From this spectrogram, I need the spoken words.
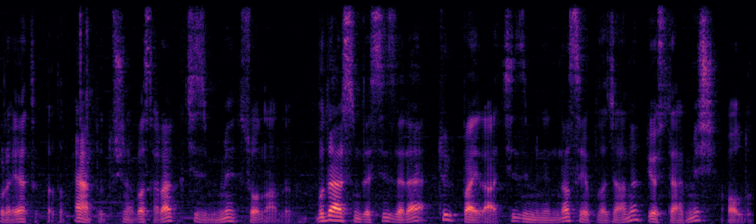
buraya tıkladım. Enter tuşuna basarak çizimimi sonlandırdım. Bu dersimde sizlere Türk bayrağı çiziminin nasıl yapılacağını göstermiş olduk.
